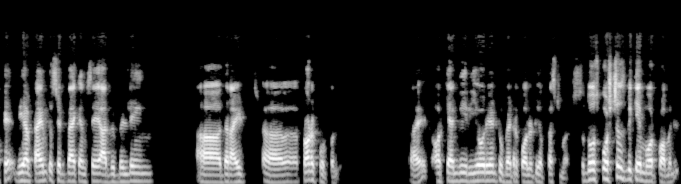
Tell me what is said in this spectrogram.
okay, we have time to sit back and say, are we building uh, the right uh, product portfolio? Right? Or can we reorient to better quality of customers? So those questions became more prominent.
